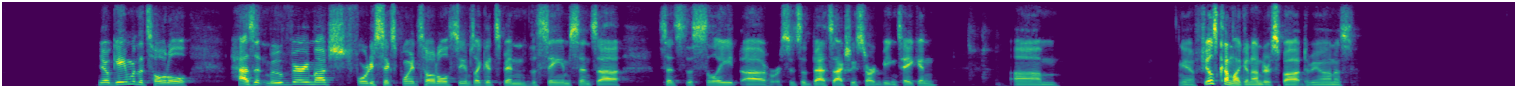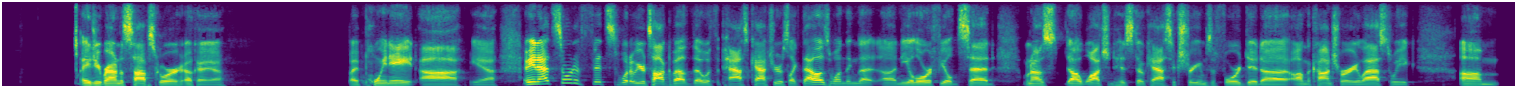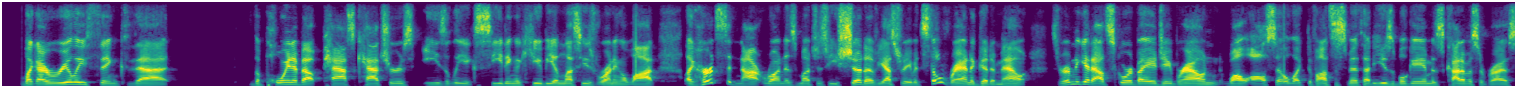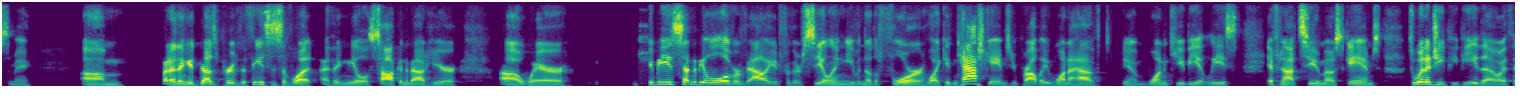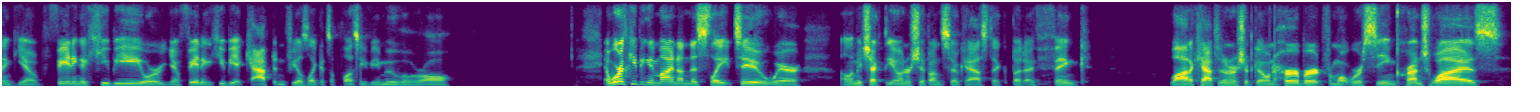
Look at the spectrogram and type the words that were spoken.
you know, game where the total hasn't moved very much. 46 point total seems like it's been the same since uh since the slate uh or since the bets actually started being taken. Um yeah, feels kind of like an under spot to be honest. AJ Brown is top scorer. Okay, yeah by 0.8. Ah, yeah. I mean, that sort of fits what we were talking about, though, with the pass catchers. Like, that was one thing that uh, Neil Orfield said when I was uh, watching his Stokastic streams before did uh, on the contrary last week. Um, like, I really think that the point about pass catchers easily exceeding a QB unless he's running a lot. Like Hurts did not run as much as he should have yesterday, but still ran a good amount. So for him to get outscored by AJ Brown while also like Devonta Smith had a usable game is kind of a surprise to me. Um, but I think it does prove the thesis of what I think Neil is talking about here, uh, where QBs tend to be a little overvalued for their ceiling, even though the floor, like in cash games, you probably want to have you know one QB at least, if not two, most games. To win a GPP, though, I think you know fading a QB or you know fading a QB at captain feels like it's a plus EV move overall. And worth keeping in mind on this slate too, where uh, let me check the ownership on Stokastic, but I think a lot of captain ownership going to Herbert from what we're seeing crunch wise.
